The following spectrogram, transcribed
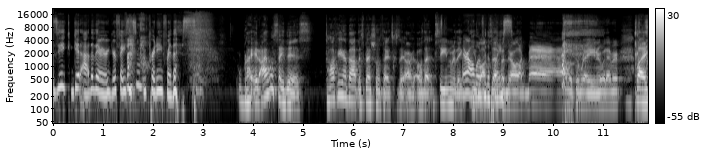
Zeke, get out of there. Your face is too pretty for this. Right. And I will say this talking about the special effects because they are, oh, that scene where they they're all over the place. up and they're all like, bah, with the rain or whatever. Like,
